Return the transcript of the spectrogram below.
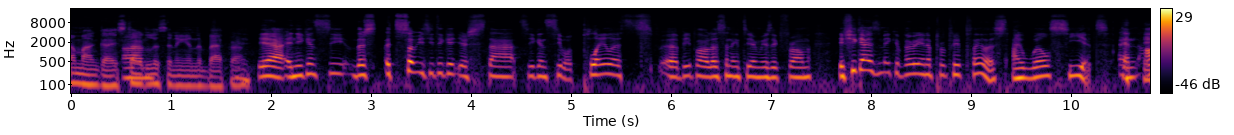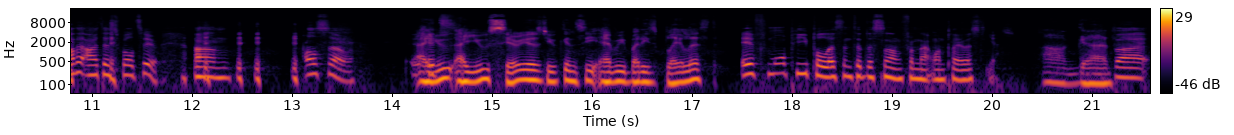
Come on, guys, start Um, listening in the background. Yeah, and you can see there's it's so easy to get your stats. You can see what playlists uh, people are listening to your music from. If you guys make a very inappropriate playlist, I will see it, and other artists will too. Um, also, Are you are you serious? You can see everybody's playlist. if more people listen to the song from that one playlist, yes. Oh God. But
